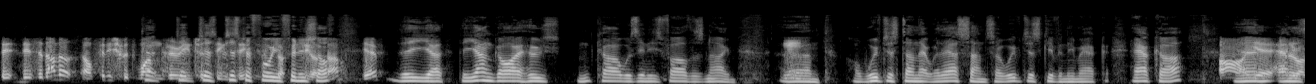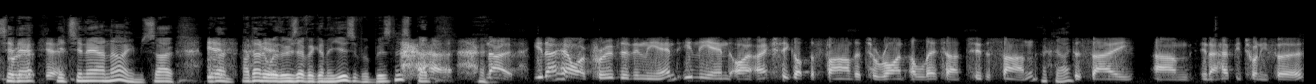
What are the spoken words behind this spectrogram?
There, there's another. I'll finish with one very interesting. just, just thing. before you Got- finish off? Yep. the uh, the young guy whose car was in his father's name. Mm. Um, oh, we've just done that with our son, so we've just given him our our car. Oh, and, yeah, and it's in our it? Yeah. it's in our name. So I don't I don't know whether he's ever going to use it for business, but no, you know how I proved it in the end? In the end, I actually got the father to write a letter to the son Okay. to say, um, you know, happy 21st.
